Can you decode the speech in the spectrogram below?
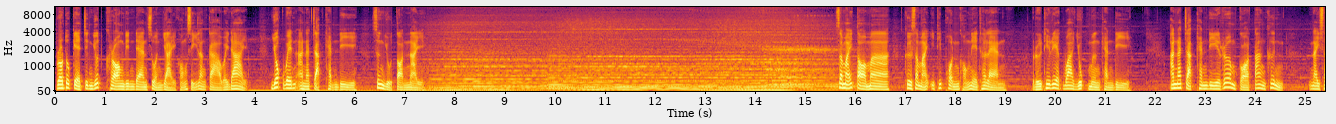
โปรตุเกสจึงยึดครองดินแดนส่วนใหญ่ของศรีลังกาไว้ได้ ยกเว้นอาณาจักรแคนดี ซึ่งอยู่ตอนใน สมัยต่อมาคือสมัยอิทธิพลของเนเธอร์แลนด์ หรือที่เรียกว่ายุคเมืองแคนดี อาณาจักรแคนดีเริ่มก่อตั้งขึ้น ในส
